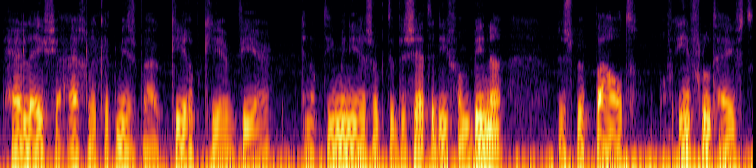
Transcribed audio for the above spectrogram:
herleef je eigenlijk het misbruik keer op keer weer. En op die manier is ook de bezetter die van binnen dus bepaalt of invloed heeft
